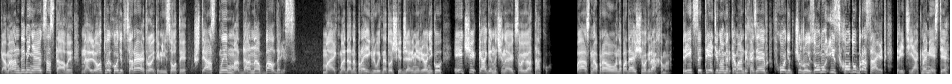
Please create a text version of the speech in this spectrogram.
Команды меняют составы. На лед выходит вторая тройка Миннесоты. Штястный Мадана Балдерис. Майк Мадана проигрывает на точке Джереми Рёнику, и Чикаго начинают свою атаку. Пас на правого нападающего Грахама. 33-й номер команды хозяев входит в чужую зону и сходу бросает. Третьяк на месте.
